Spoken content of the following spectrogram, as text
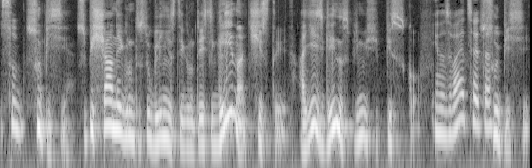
Су- суписи, супесчаные грунты, суглинистые грунты. Есть глина чистые, а есть глина с примесью песков. И называется это Суписи.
